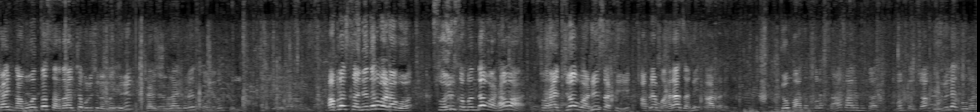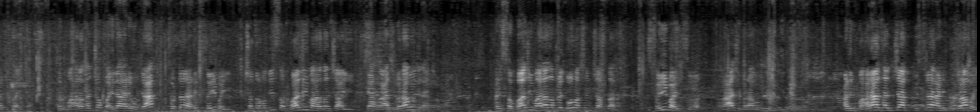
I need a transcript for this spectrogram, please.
काही नामवंत सरदारांच्या मुलीचे लग्न केले कारण शिवरायांकडे सैन्यदल कमी आपलं सैन्यदल वाढावं सोयीर संबंध वाढावा. स्वराज्य वाढीसाठी आपल्या महाराजांनी आठ राण्या केल्या तो पाहता तुम्हाला सहा पाहिल्या मिळतात मग त्यांच्या उरलेल्या दोन राण्या पकडायच्या तर महाराजांच्या पहिल्या राणी होत्या पटर आणि सईबाई. छत्रपती संभाजी महाराजांच्या आई या राजगडावरती राहायच्या. आणि संभाजी महाराज आपले दोन वर्षांचे असताना सईबाईचं राजगडावरती आणि महाराजांच्या तिसऱ्या राणी पुतळाबाई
